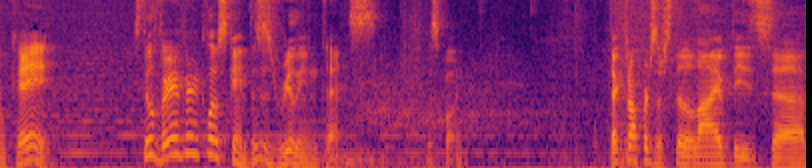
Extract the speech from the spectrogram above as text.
Okay. Still very, very close game. This is really intense at this point. Deck droppers are still alive. These uh,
